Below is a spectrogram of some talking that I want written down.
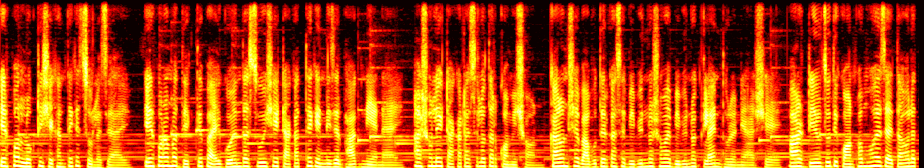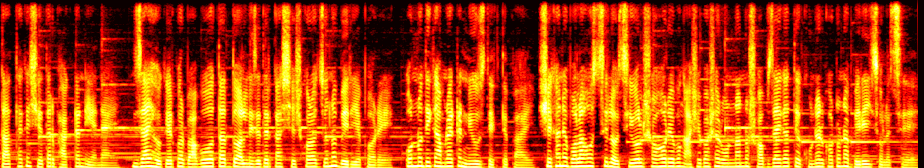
এরপর লোকটি সেখান থেকে চলে যায়। এরপর আমরা দেখতে পাই গোয়েন্দা সুই সেই টাকার থেকে নিজের ভাগ নিয়ে নেয়। আসলে এই টাকাটা ছিল তার কমিশন কারণ সে বাবুদের কাছে বিভিন্ন সময় বিভিন্ন ক্লায়েন্ট ধরে নিয়ে আসে। আর ডিল যদি কনফার্ম হয়ে যায়, তাহলে তার থেকে সে তার ভাগটা নিয়ে নেয়। যাই হোক, এরপর বাবু ও তার দল নিজেদের কাজ শেষ করার জন্য বেরিয়ে পড়ে। অন্যদিকে আমরা একটা নিউজ দেখতে পাই। সেখানে বলা হচ্ছিল, সিওল শহর এবং আশেপাশের অন্যান্য সব জায়গাতে খুনের ঘটনা বেড়েই চলেছে।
